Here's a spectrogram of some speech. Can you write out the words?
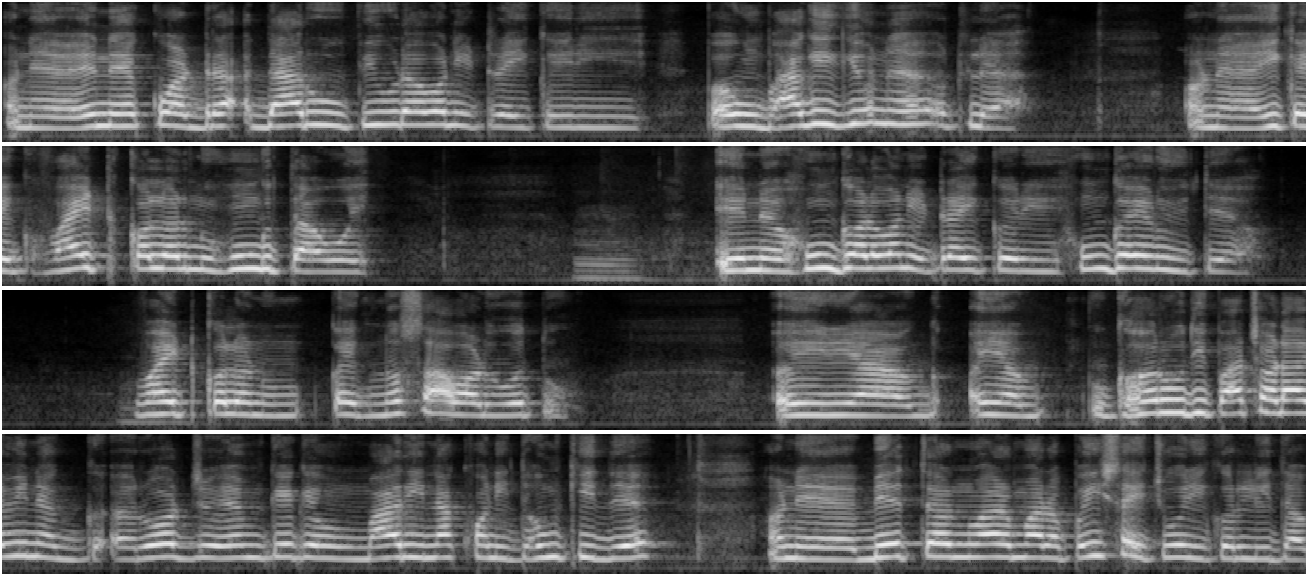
અને એને એકવાર દારૂ પીવડાવવાની ટ્રાય કરી. પણ હું ભાગી ગયો ને એટલે, અને એ કંઈક વ્હાઈટ કલરનું હૂંઘતા હોય. એને હુંઘાડવાની ટ્રાય કરી હુંઘાડ્યું તે. વ્હાઈટ કલરનું કંઈક નશાવાળું હતું. અહીંયા અહીંયા ઘર સુધી પાછળ આવીને રોજ એમ કે કે હું મારી નાખવાની ધમકી દે. અને બે ત્રણ વાર મારા પૈસાય ચોરી કરી લીધા.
